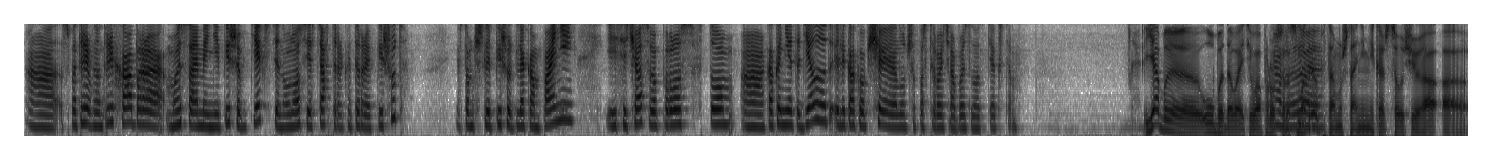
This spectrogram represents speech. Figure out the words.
А, смотри, внутри Хабра мы сами не пишем тексты, но у нас есть авторы, которые пишут, и в том числе пишут для компаний. И сейчас вопрос в том, а, как они это делают, или как вообще лучше построить работу над текстом. Я бы оба давайте вопросы А, рассмотрел, давай. потому что они, мне кажется, очень а, а,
